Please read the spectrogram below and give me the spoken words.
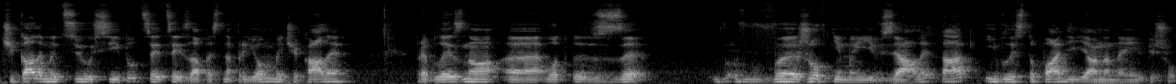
чекали ми цю сіту, цей, цей запис на прийом. Ми чекали приблизно е, от, з. В, в жовтні ми її взяли, так, і в листопаді я на неї пішов.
